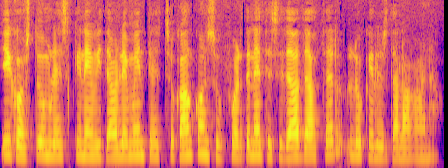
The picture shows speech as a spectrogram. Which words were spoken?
y costumbres que inevitablemente chocan con su fuerte necesidad de hacer lo que les da la gana.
